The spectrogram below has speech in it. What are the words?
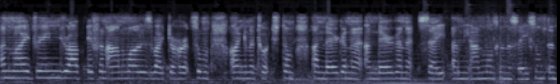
and my dream job, if an animal is about to hurt someone, I'm gonna touch them, and they're gonna and they're gonna say, and the animal's gonna say something,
